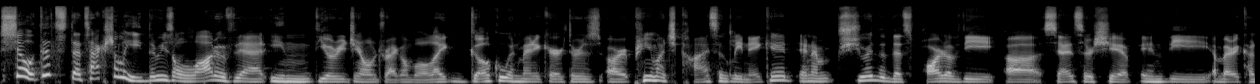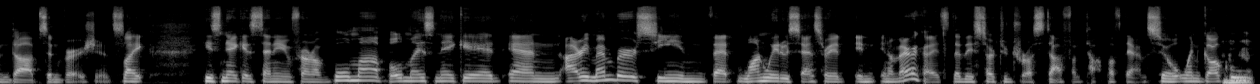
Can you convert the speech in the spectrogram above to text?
So that's that's actually there is a lot of that in the original Dragon Ball. Like Goku and many characters are pretty much constantly naked, and I'm sure that that's part of the uh, censorship in the American dubs and versions. Like he's naked standing in front of Bulma. Bulma is naked, and I remember seeing that one way to censor it in in America is that they start to draw stuff on top of them. So when Goku Mhm.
